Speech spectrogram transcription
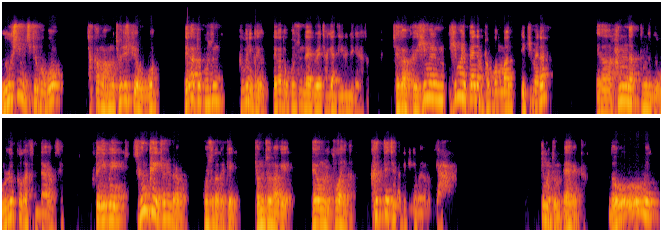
유심히 지켜보고 잠깐만 한번 쳐주십시오 보고 내가 더 고순 그분이 그래요. 내가 더 고순데 왜 자기한테 이런 얘기를 해서 제가 그 힘을 힘을 빼는 방법만 익히면은 내가 한 등급이 오를 것 같습니다라고 했어요. 그때 이분이 흔쾌히 쳐주더라고요. 고수가 그렇게 겸손하게 배움을 구하니까 그때 제가 느낀 게 뭐냐면 야 힘을 좀 빼야겠다. 너무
